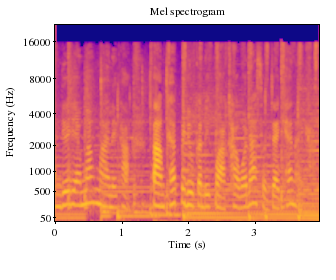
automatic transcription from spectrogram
ำเยอะแยะมากมายเลยค่ะ ตามแคทไปดูกันดีกว่าค่ะว่าน่าสนใจแค่ไหนค่ะ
